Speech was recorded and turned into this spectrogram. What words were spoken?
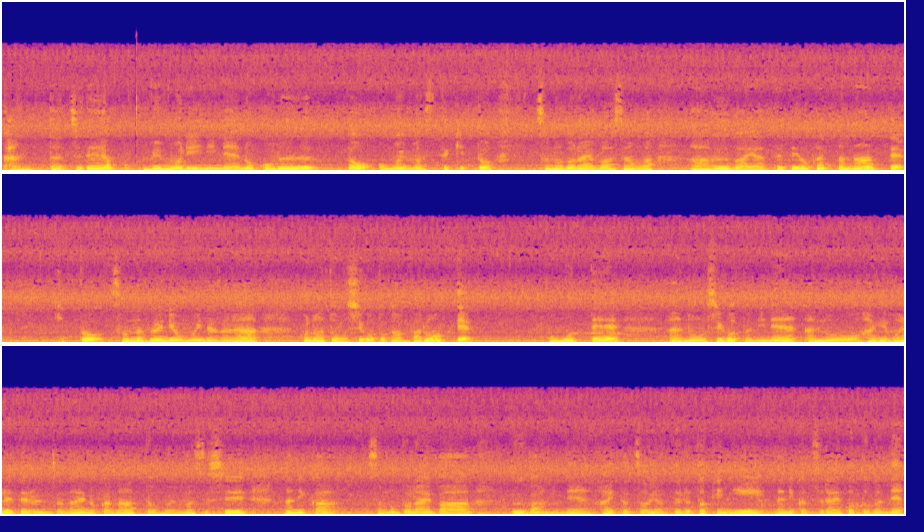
形でメモリーにね残ると思いますできっとそのドライバーさんはああウーバーやっててよかったなってきっとそんな風に思いながらこの後も仕事頑張ろうって思ってあのお仕事にねあの励まれてるんじゃないのかなって思いますし何かそのドライバーウーバーのね配達をやってる時に何か辛いことがね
